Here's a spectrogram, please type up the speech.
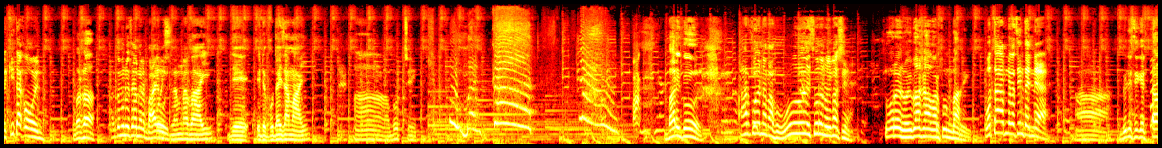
হই? কি তা কইন? বস। আমি তো মনে হচ্ছে আপনার ভাই বলছিলাম না ভাই যে এটা বোধাই জামাই। আহ, বুঝছি। বাড়ি গোল আর কয় না বাবু ওই সরে রই পাশে তোরে রই বাসা আবার কোন বাড়ি? ওটা আপনারা চিন্তাই না। আহ, বিড়ি সিগারেটটা?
